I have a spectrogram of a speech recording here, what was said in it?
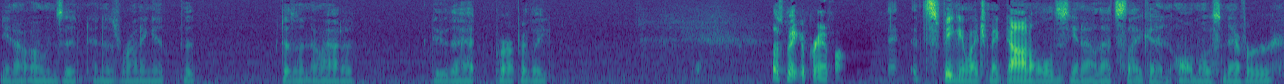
you know, owns it and is running it that doesn't know how to do that properly. Let's make a prank phone. Uh, speaking of which, McDonald's, you know, that's like an almost never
